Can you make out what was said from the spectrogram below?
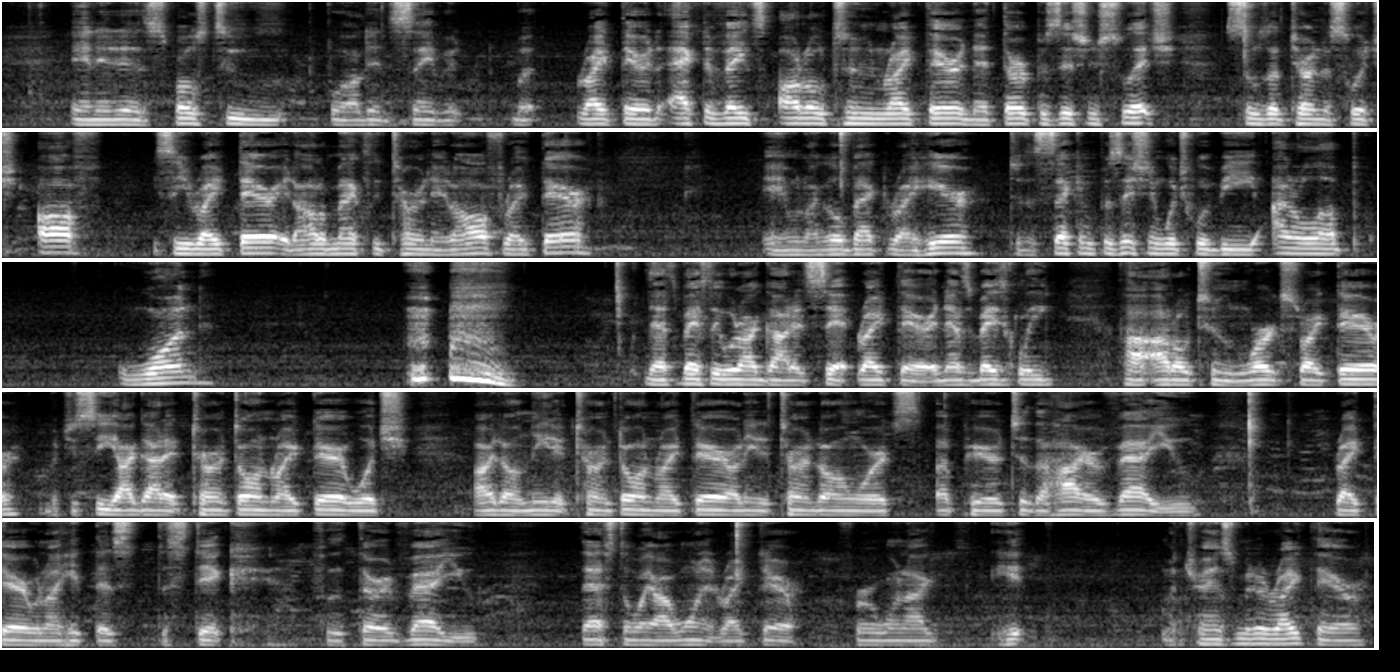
And it is supposed to well I didn't save it but right there it activates auto tune right there in that third position switch. As soon as I turn the switch off you see right there it automatically turned it off right there. And when I go back right here to the second position which would be idle up one that's basically what I got it set right there. And that's basically how auto tune works right there. But you see I got it turned on right there which I don't need it turned on right there. I need it turned on where it's up here to the higher value right there when I hit this the stick for the third value. That's the way I want it right there for when I hit my transmitter right there.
